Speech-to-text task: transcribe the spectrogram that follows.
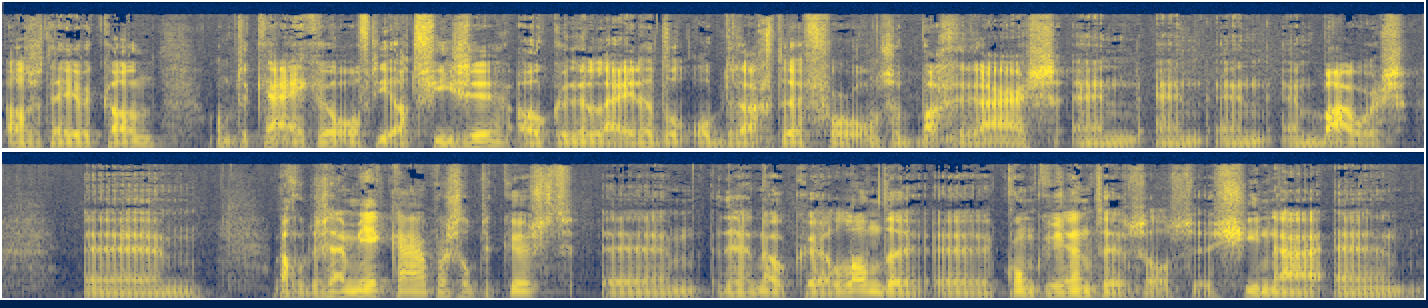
als het even kan, om te kijken of die adviezen ook kunnen leiden tot opdrachten voor onze baggeraars en, en, en, en bouwers. Ehm, maar goed, er zijn meer kapers op de kust. Uh, er zijn ook uh, landen, uh, concurrenten zoals China, en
